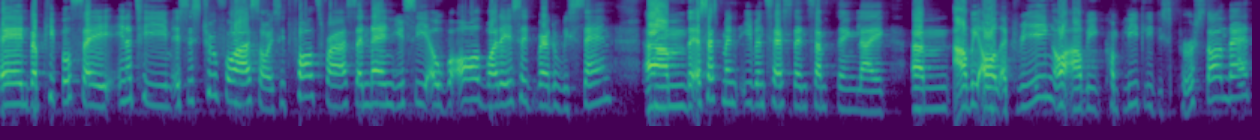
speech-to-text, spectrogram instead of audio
And where people say in a team, is this true for us or is it false for us? And then you see overall, what is it? Where do we stand? Um, the assessment even says then something like, um, are we all agreeing or are we completely dispersed on that?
